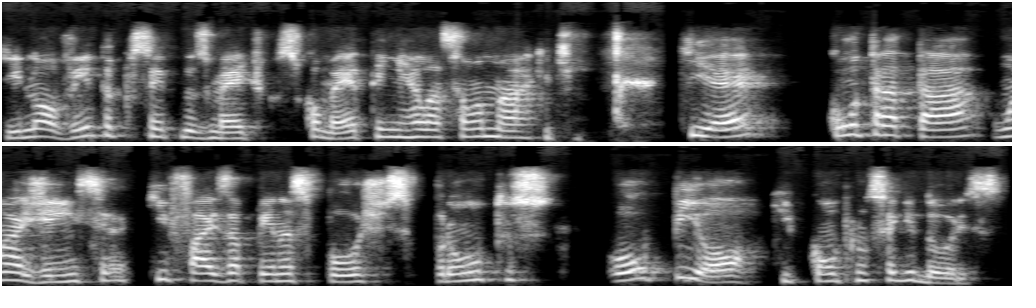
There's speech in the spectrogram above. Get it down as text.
que 90% dos médicos cometem em relação a marketing, que é contratar uma agência que faz apenas posts prontos ou pior, que compram seguidores.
